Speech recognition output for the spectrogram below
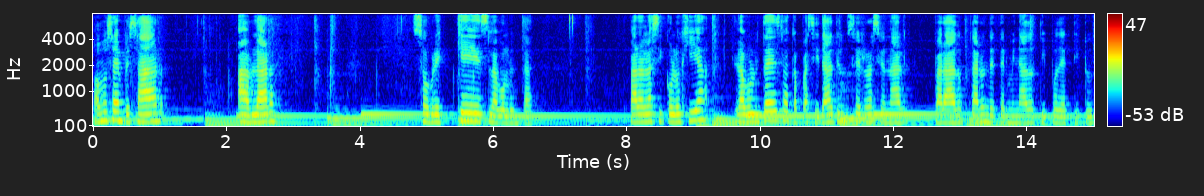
Vamos a empezar a hablar sobre qué es la voluntad. Para la psicología, la voluntad es la capacidad de un ser racional para adoptar un determinado tipo de actitud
